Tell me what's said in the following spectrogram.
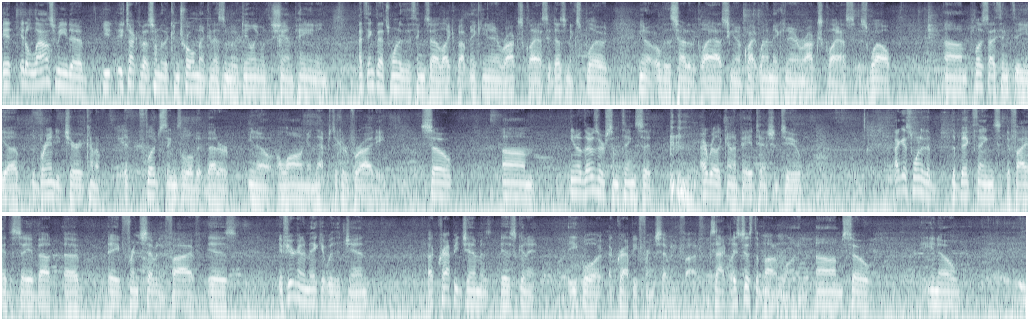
it it allows me to. You, you talked about some of the control mechanism of dealing with the champagne, and I think that's one of the things I like about making it in a rocks glass. It doesn't explode, you know, over the side of the glass. You know, quite when I'm making it in a rocks glass as well. Um, plus, I think the uh, the brandy cherry kind of it floats things a little bit better, you know, along in that particular variety. So, um, you know, those are some things that I really kind of pay attention to. I guess one of the the big things, if I had to say about uh, a French 75, is if you're going to make it with a gin, a crappy gin is, is going to equal a, a crappy French 75. Exactly. It's just the bottom line. Um, so, you know,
